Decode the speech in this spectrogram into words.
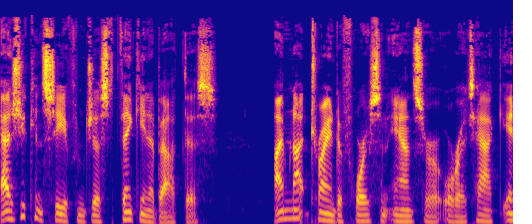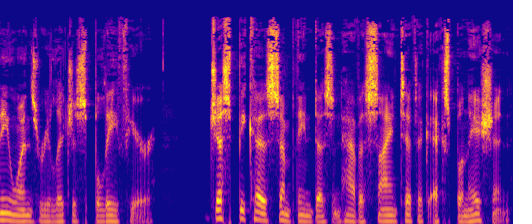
As you can see from just thinking about this, I'm not trying to force an answer or attack anyone's religious belief here, just because something doesn't have a scientific explanation,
